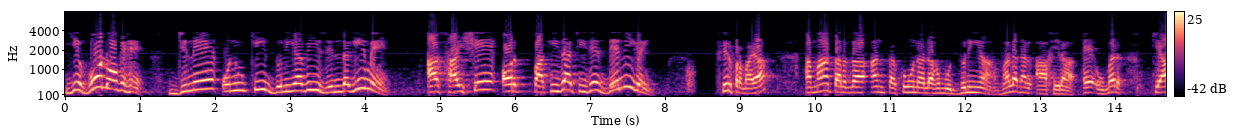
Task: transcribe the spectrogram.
یہ وہ لوگ ہیں جنہیں ان کی دنیاوی زندگی میں آسائشیں اور پاکیزہ چیزیں دے دی گئیں۔ پھر فرمایا اما تردا ان تکون الحم دنیا ولن الآخرہ اے عمر، کیا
